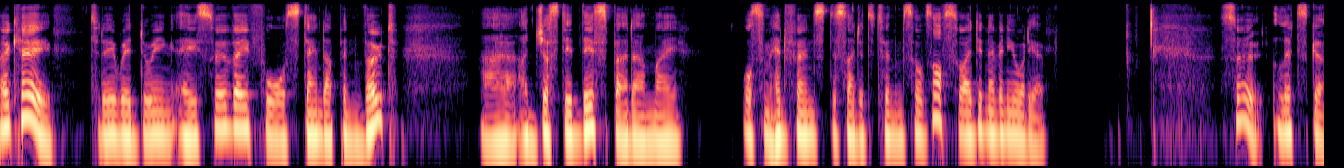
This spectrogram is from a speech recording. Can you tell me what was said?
Okay, today we're doing a survey for Stand Up and Vote. Uh, I just did this, but uh, my awesome headphones decided to turn themselves off, so I didn't have any audio. So let's go.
